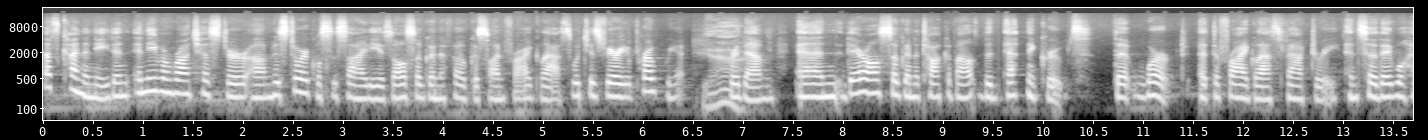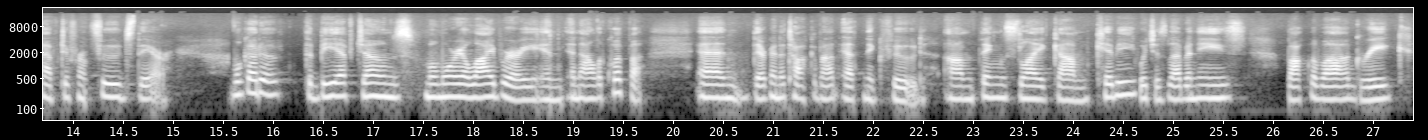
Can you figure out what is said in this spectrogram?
that's kind of neat. And, and even Rochester um, Historical Society is also going to focus on fry glass, which is very appropriate Yeah. for them. And they're also going to talk about the ethnic groups that worked at the fry glass factory. And so they will have different foods there. We'll go to the B.F. Jones Memorial Library in, in Aliquippa, and they're going to talk about ethnic food. Um, things like um, kibbeh, which is Lebanese, baklava, Greek,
